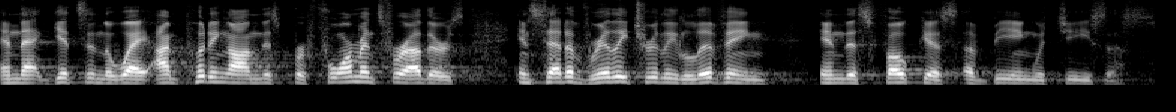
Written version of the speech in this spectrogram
and that gets in the way. I'm putting on this performance for others instead of really truly living in this focus of being with Jesus.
